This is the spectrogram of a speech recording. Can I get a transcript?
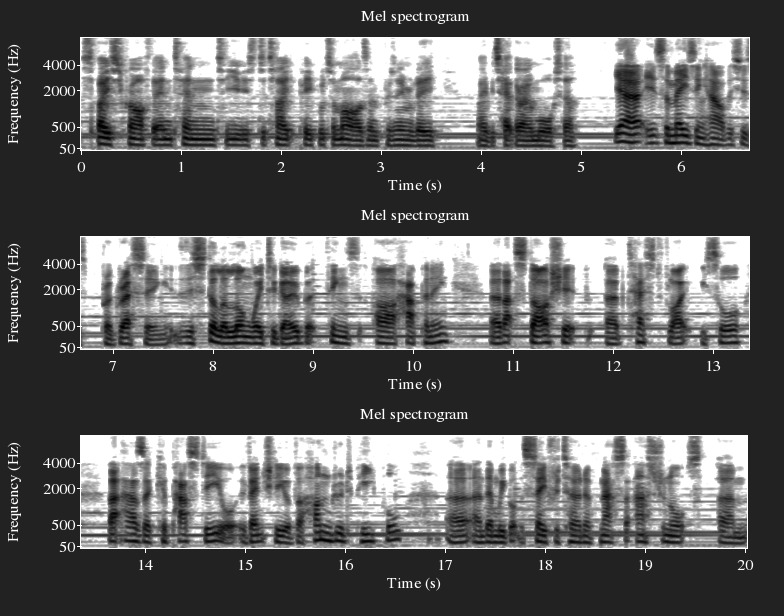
spacecraft they intend to use to take people to Mars and presumably maybe take their own water. Yeah, it's amazing how this is progressing. There's still a long way to go, but things are happening. Uh, that Starship uh, test flight we saw that has a capacity, or eventually of hundred people. Uh, and then we got the safe return of NASA astronauts um,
